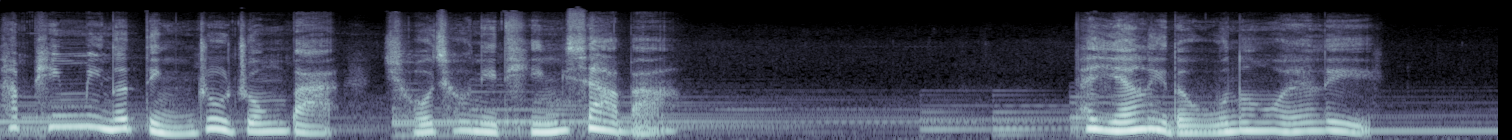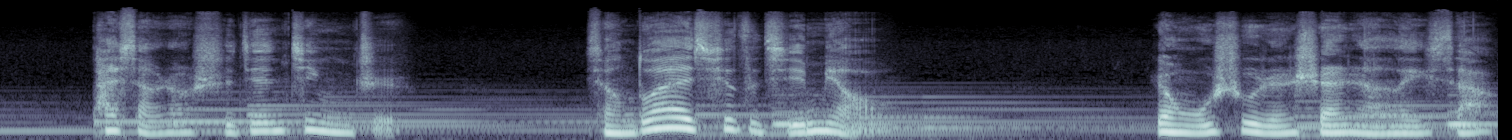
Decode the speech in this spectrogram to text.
他拼命地顶住钟摆，求求你停下吧。他眼里的无能为力，他想让时间静止，想多爱妻子几秒。让无数人潸然泪下。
